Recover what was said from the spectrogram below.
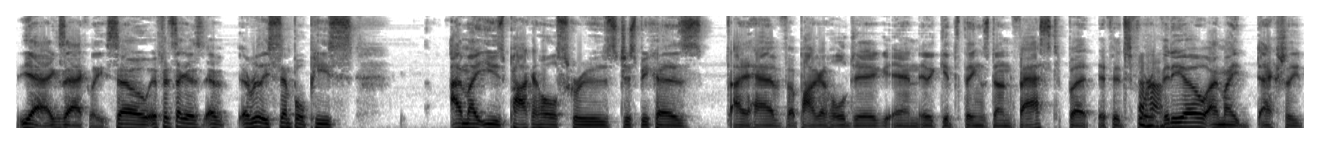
Yeah, exactly. So if it's like a, a, really simple piece, I might use pocket hole screws just because I have a pocket hole jig and it gets things done fast. But if it's for uh-huh. a video, I might actually,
